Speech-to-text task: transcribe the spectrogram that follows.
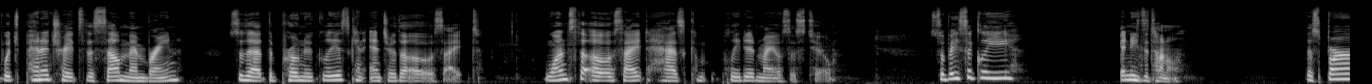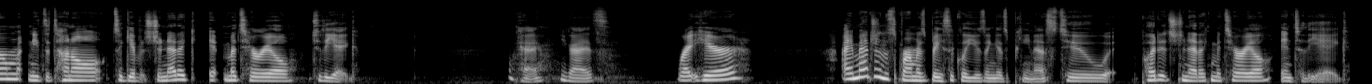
which penetrates the cell membrane so that the pronucleus can enter the oocyte. Once the oocyte has completed meiosis two. So basically, it needs a tunnel. The sperm needs a tunnel to give its genetic material to the egg. Okay, you guys. Right here, I imagine the sperm is basically using its penis to put its genetic material into the egg.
